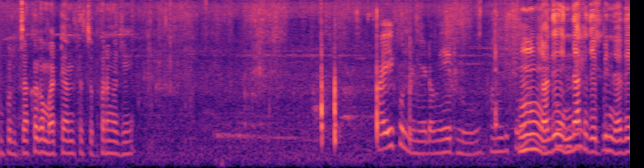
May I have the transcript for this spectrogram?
ఇప్పుడు చక్కగా మట్టి అంతా శుభ్రంగా చేయి. పైకి ఉన్నాయి మేడం అదే ఇందాక చెప్పింది అదే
